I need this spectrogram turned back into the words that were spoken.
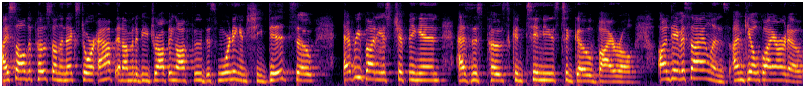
I saw the post on the Nextdoor app and I'm going to be dropping off food this morning, and she did. So everybody is chipping in as this post continues to go viral. On Davis Islands, I'm Gil Guayardo,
